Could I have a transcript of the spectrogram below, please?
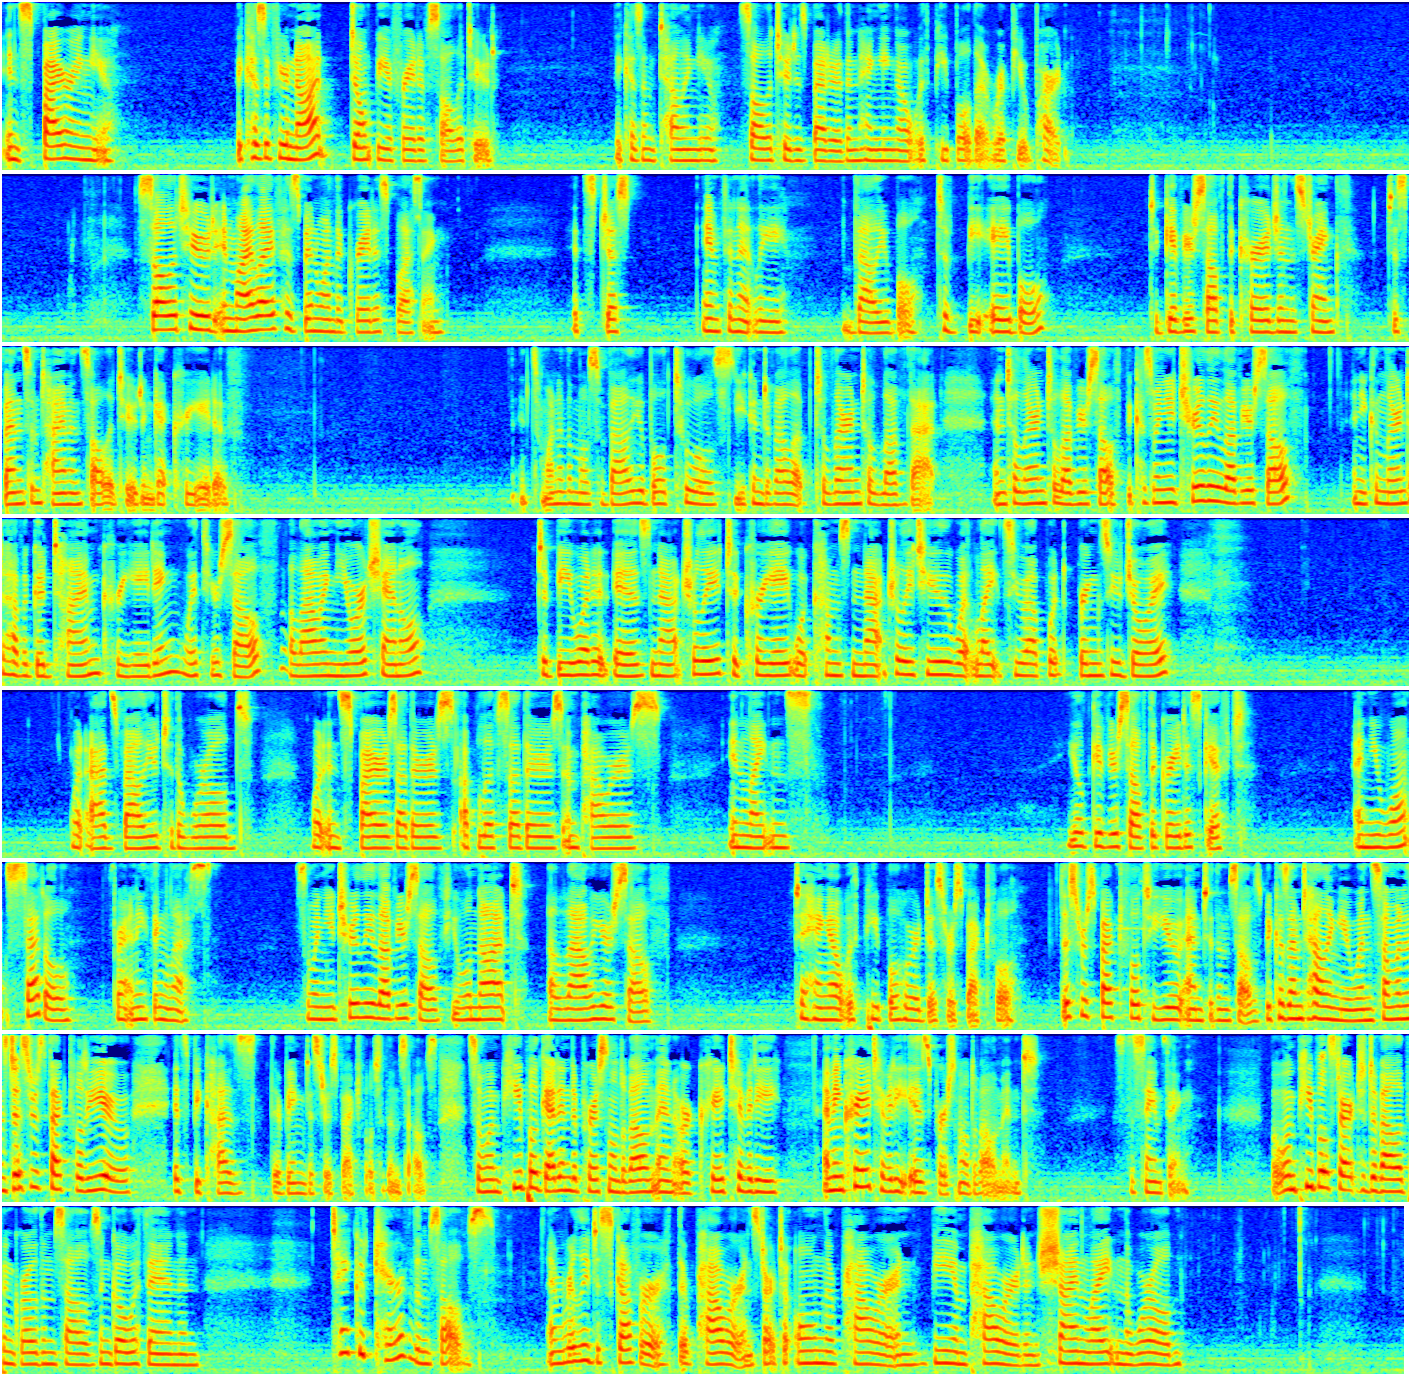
inspiring you. Because if you're not, don't be afraid of solitude. Because I'm telling you, solitude is better than hanging out with people that rip you apart. Solitude in my life has been one of the greatest blessings. It's just infinitely valuable to be able to give yourself the courage and the strength to spend some time in solitude and get creative. It's one of the most valuable tools you can develop to learn to love that and to learn to love yourself because when you truly love yourself, and you can learn to have a good time creating with yourself, allowing your channel to be what it is naturally, to create what comes naturally to you, what lights you up, what brings you joy, what adds value to the world, what inspires others, uplifts others, empowers, enlightens. You'll give yourself the greatest gift, and you won't settle for anything less. So, when you truly love yourself, you will not allow yourself to hang out with people who are disrespectful. Disrespectful to you and to themselves. Because I'm telling you, when someone is disrespectful to you, it's because they're being disrespectful to themselves. So, when people get into personal development or creativity, I mean, creativity is personal development, it's the same thing. But when people start to develop and grow themselves and go within and take good care of themselves and really discover their power and start to own their power and be empowered and shine light in the world,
